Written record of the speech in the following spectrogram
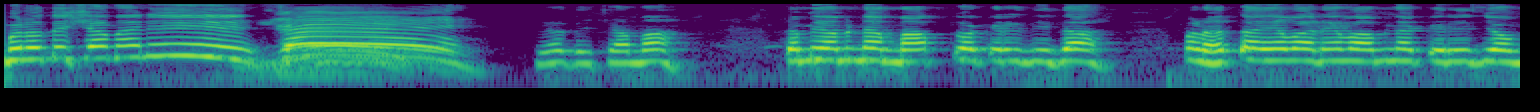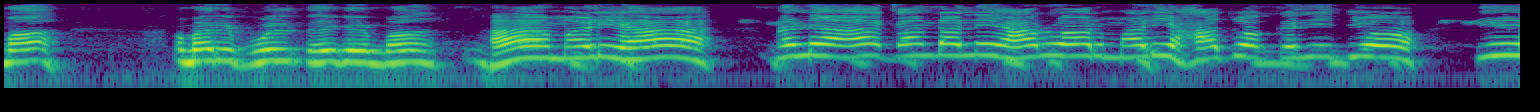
બોલો દિશામાની. જય! દિશામાં તમે અમને માફ તો કરી દીધા પણ હતા એવા ને એવા અમને કરી દો માં. અમારી ભૂલ થઈ ગઈ માં. હા માડી હા. અને આ ગાંડાને હારો હાર માડી હાજો કરી દ્યો. એ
